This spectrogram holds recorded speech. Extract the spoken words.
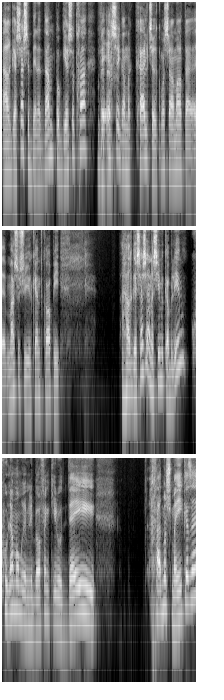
ההרגשה שבן אדם פוגש אותך ואיך. שגם הקלצ'ר כמו שאמרת משהו ש- you can't copy. ההרגשה שאנשים מקבלים כולם אומרים לי באופן כאילו די חד משמעי כזה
